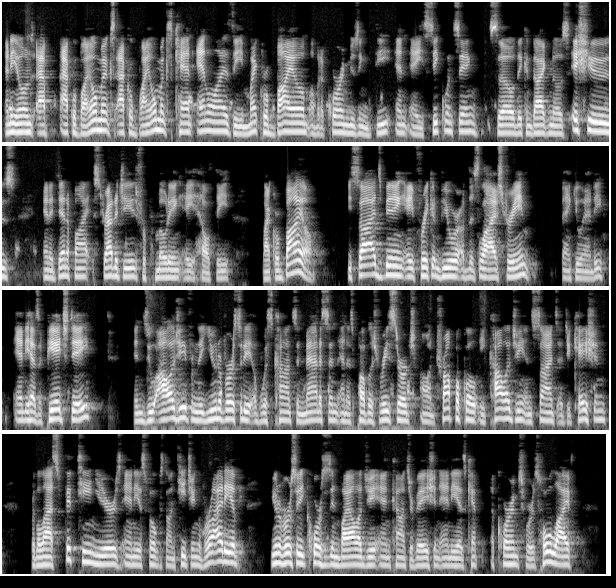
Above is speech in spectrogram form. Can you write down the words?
and he owns Aquabiomics. Aquabiomics can analyze the microbiome of an aquarium using DNA sequencing, so they can diagnose issues and identify strategies for promoting a healthy microbiome. Besides being a frequent viewer of this live stream, thank you, Andy. Andy has a PhD in zoology from the University of Wisconsin Madison and has published research on tropical ecology and science education. For the last 15 years, Andy has focused on teaching a variety of university courses in biology and conservation. Andy has kept aquariums for his whole life,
